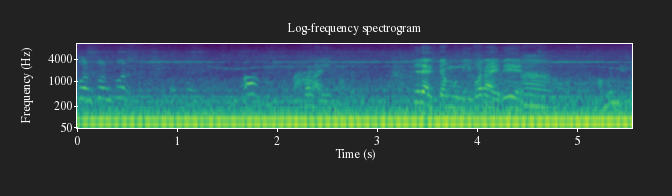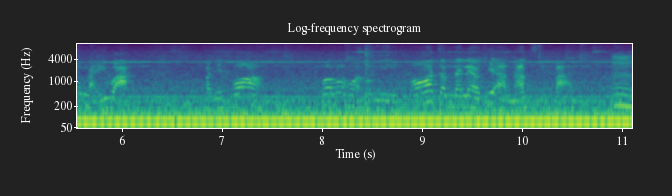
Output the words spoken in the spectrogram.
คุณคุณคุณโอ้บ้า เท่าไหร่ครับที่ไหนจำมึงนี่ว่าได้ดิเออเอามันอยู่ตรงไหนวะบัดนี้พ่อพ่อว่าหอดตรงนี้อ๋อจำได้แล้วที่อาบน้ำสิบบาท อืม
